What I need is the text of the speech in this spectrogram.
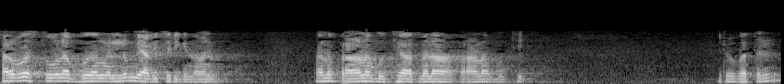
സർവസ്ഥൂലഭൂതങ്ങളിലും വ്യാപിച്ചിരിക്കുന്നവൻ. അതാണ് പ്രാണബുദ്ധ്യാത്മന പ്രാണബുദ്ധി. രൂപത്തിൽ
